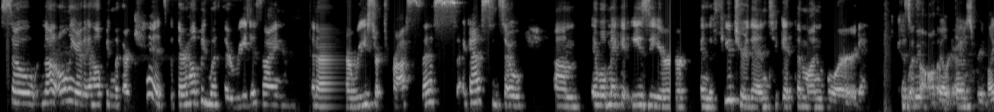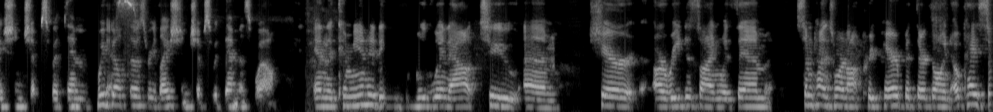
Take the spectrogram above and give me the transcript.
so not only are they helping with our kids but they're helping with the redesign and our, our research process i guess and so um, it will make it easier in the future then to get them on board because we all built those relationships with them. We built those relationships with them as well. and the community we went out to um, share our redesign with them sometimes we're not prepared but they're going okay so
